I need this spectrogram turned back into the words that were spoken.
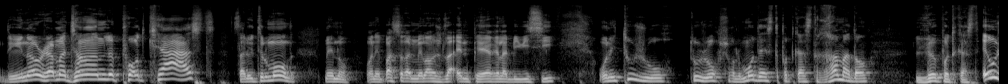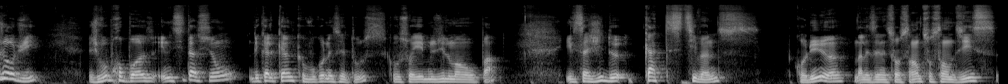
Do you know Ramadan, le podcast? Salut tout le monde. Mais non, on n'est pas sur un mélange de la NPR et la BBC. On est toujours, toujours sur le modeste podcast Ramadan, le podcast. Et aujourd'hui, je vous propose une citation de quelqu'un que vous connaissez tous, que vous soyez musulman ou pas. Il s'agit de Cat Stevens, connu hein, dans les années 60, 70,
